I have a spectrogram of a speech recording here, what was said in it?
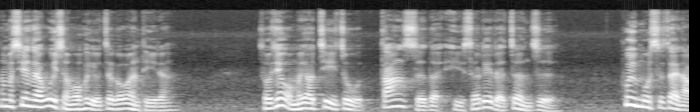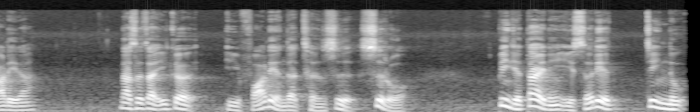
那么现在为什么会有这个问题呢？首先，我们要记住当时的以色列的政治会幕是在哪里呢？那是在一个以法莲的城市示罗，并且带领以色列进入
